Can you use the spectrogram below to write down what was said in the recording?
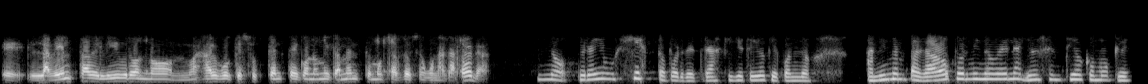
eh, la venta de libros no no es algo que sustente económicamente muchas veces una carrera. No pero hay un gesto por detrás que yo te digo que cuando a mí me han pagado por mi novela yo he sentido como que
